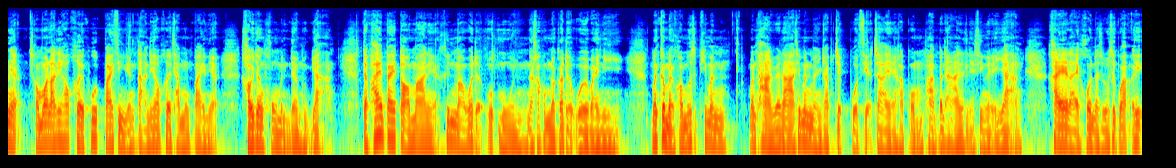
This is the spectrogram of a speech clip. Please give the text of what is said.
เนี่ยคำว่ารักที่เขาเคยพูดไปสิ่งต่างๆ ที่เขาเคยทำลงไปเนี่ยเขายังคงเหมือนเดิมทุกอย่าง แต่ไพ่ใบต่อมาเนี่ยขึ้นมาว่าเดอะมูนนะครับผมแล้วก็เดอะเวอร์ใบนี้ มันก็เหมือนความรู้สึกที่มันมันผ่านเวลาที่มันเหมือนกับเจ็บปวดเสียใจครับผมผ่านปัญหาหลายๆสิ่งหลายๆอย่าง ใครหลายคนอาจจะรู้สึกว่าเอ้ย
